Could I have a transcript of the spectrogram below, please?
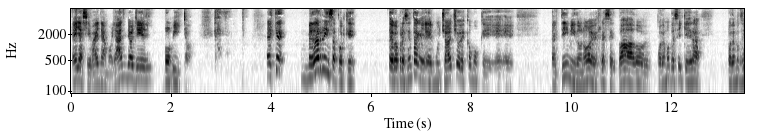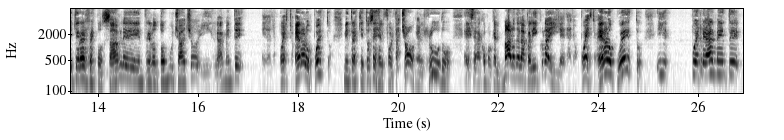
ella se va enamorando del bobito. es que me da risa porque te lo presentan, el muchacho es como que... Eh, eh, el tímido, ¿no? Es reservado. Podemos decir que era, podemos decir que era el responsable entre los dos muchachos y realmente era lo opuesto. Era lo opuesto. Mientras que entonces el fortachón, el rudo, ese era como que el malo de la película y era lo opuesto. Era lo opuesto. Y pues realmente,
